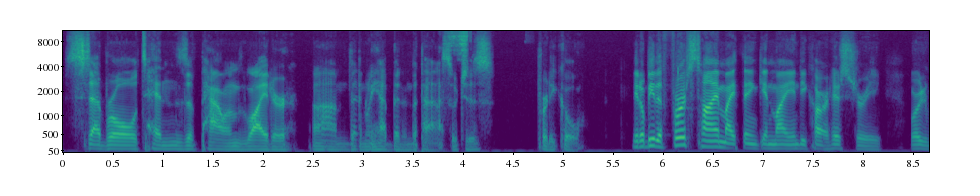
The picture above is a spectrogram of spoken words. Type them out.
several tens of pounds lighter um, than we have been in the past, which is pretty cool. It'll be the first time I think in my IndyCar history where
